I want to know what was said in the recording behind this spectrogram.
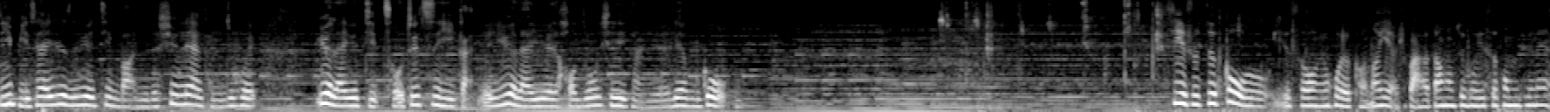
离比赛日子越近吧，你的训练肯定就会越来越紧凑，对自己感觉越来越好多东西感觉练不够。既是最后一次奥运会，可能也是把它当成最后一次封闭训练。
